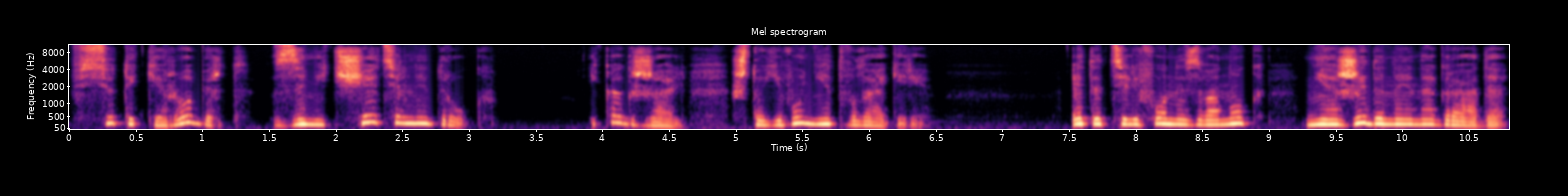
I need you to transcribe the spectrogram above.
все-таки Роберт замечательный друг. И как жаль, что его нет в лагере. Этот телефонный звонок — неожиданная награда.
